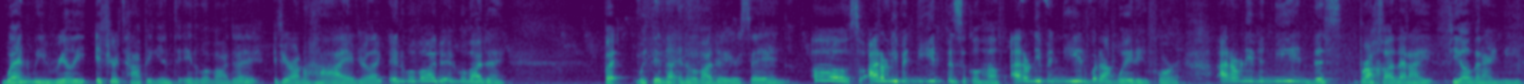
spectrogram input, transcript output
when we really, if you're tapping into Ein Mavade, if you're on a high and you're like, Ein Mavade, Ein Mavade, but within that Ein Mavade, you're saying, oh, so I don't even need physical health. I don't even need what I'm waiting for. I don't even need this bracha that I feel that I need.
